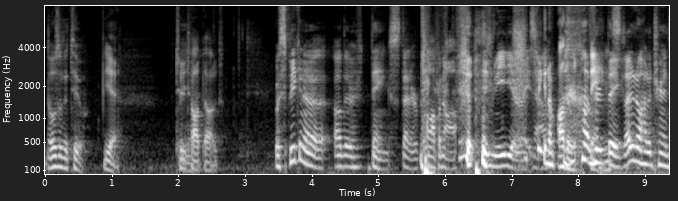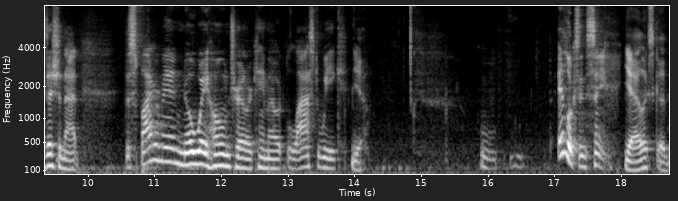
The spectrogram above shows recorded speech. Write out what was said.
those are the two. yeah, two Yeah. top dogs. But speaking of other things that are popping off in media right Speaking now, speaking of other other things. I didn't know how to transition that. The Spider-Man No Way Home trailer came out last week. Yeah, It looks insane. yeah, it looks good.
